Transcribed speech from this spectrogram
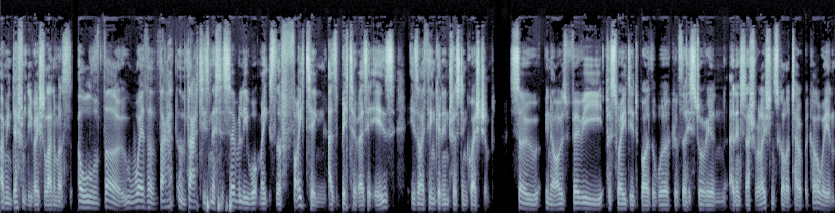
I mean, definitely racial animus. Although whether that that is necessarily what makes the fighting as bitter as it is, is I think an interesting question. So, you know, I was very persuaded by the work of the historian and international relations scholar Tarak Barkawi, and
